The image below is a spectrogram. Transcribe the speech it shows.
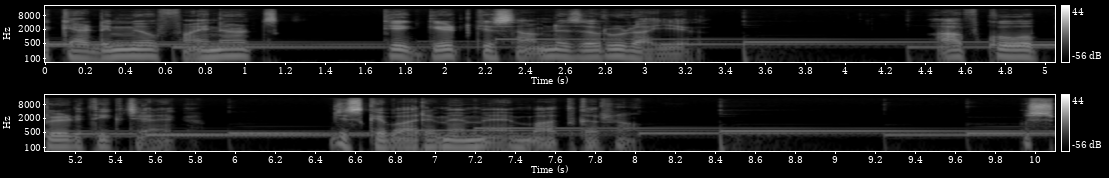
एकेडमी ऑफ़ फाइन आर्ट्स के गेट के सामने ज़रूर आइएगा। आपको वो पेड़ दिख जाएगा, जिसके बारे में मैं बात कर रहा हूँ। उस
